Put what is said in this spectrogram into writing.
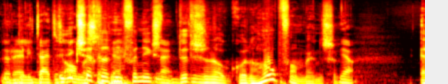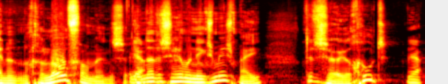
De realiteit is ik anders, zeg zeg dat jij. niet voor niks. Nee. Dit is een, ook een hoop van mensen. ja, En een geloof van mensen. Ja. En daar is helemaal niks mis mee. Dat is heel goed. ja.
